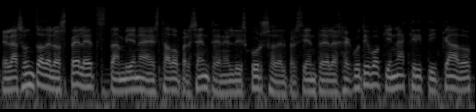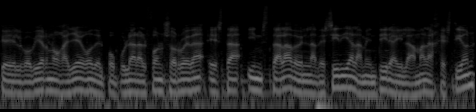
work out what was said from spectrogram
El asunto de los pellets también ha estado presente en el discurso del presidente del Ejecutivo, quien ha criticado que el gobierno gallego del popular Alfonso Rueda está instalado en la desidia, la mentira y la mala gestión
